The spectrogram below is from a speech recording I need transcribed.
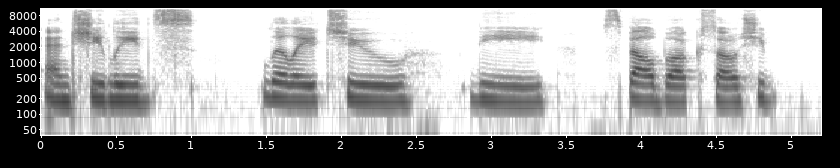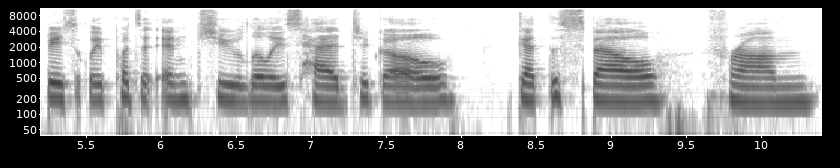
and she leads Lily to the spell book. So she basically puts it into Lily's head to go get the spell from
